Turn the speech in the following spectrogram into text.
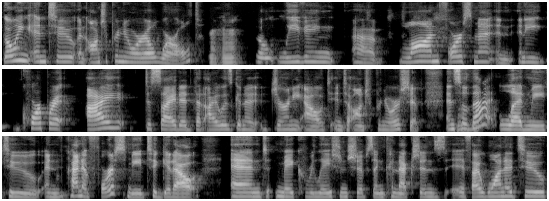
going into an entrepreneurial world. Mm-hmm. So leaving uh, law enforcement and any corporate, I decided that I was going to journey out into entrepreneurship. And so mm-hmm. that led me to and kind of forced me to get out and make relationships and connections if I wanted to,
